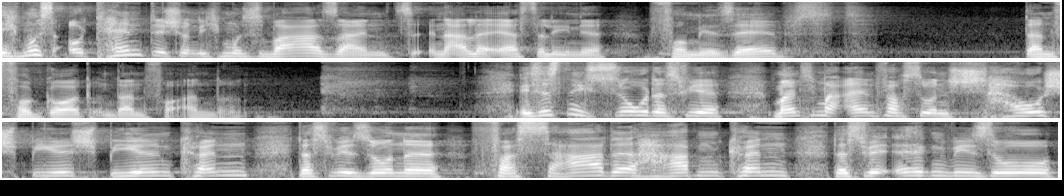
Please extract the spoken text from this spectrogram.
ich muss authentisch und ich muss wahr sein, in allererster Linie vor mir selbst, dann vor Gott und dann vor anderen. Es ist nicht so, dass wir manchmal einfach so ein Schauspiel spielen können, dass wir so eine Fassade haben können, dass wir irgendwie so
